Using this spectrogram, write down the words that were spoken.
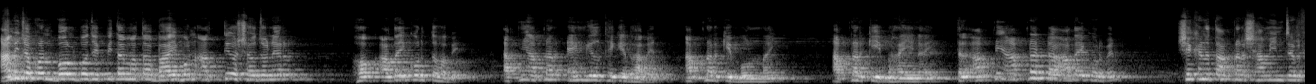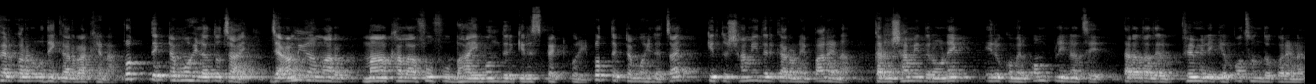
আমি যখন বলব যে পিতামাতা ভাই বোন আত্মীয় স্বজনের হক আদায় করতে হবে, আপনি আপনার অ্যাঙ্গেল থেকে ভাবেন, আপনার কি বোন নাই, আপনার কি ভাই নাই, তাহলে আপনি আপনারটা আদায় করবেন। সেখানে তো আপনার স্বামী ইন্টারফেয়ার করার অধিকার রাখে না। প্রত্যেকটা মহিলা তো চায় যে আমিও আমার মা, খালা, ফুফু, ভাই, বোনদেরকে রেসপেক্ট করি। প্রত্যেকটা মহিলা চায়, কিন্তু স্বামীদের কারণে পারে না। কারণ স্বামীদের অনেক এরকমের কমপ্লেন আছে, তারা তাদের ফ্যামিলিকে পছন্দ করে না,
